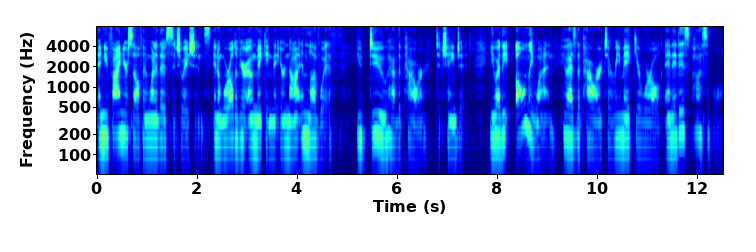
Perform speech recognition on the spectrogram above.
and you find yourself in one of those situations, in a world of your own making that you're not in love with, you do have the power to change it. You are the only one who has the power to remake your world, and it is possible.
